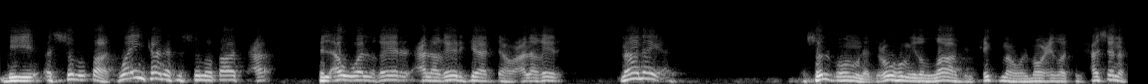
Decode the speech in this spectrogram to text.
بالسلطات. وإن كانت السلطات في الأول غير على غير جادة وعلى غير ما نيأس نصلبهم وندعوهم إلى الله بالحكمة والموعظة الحسنة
